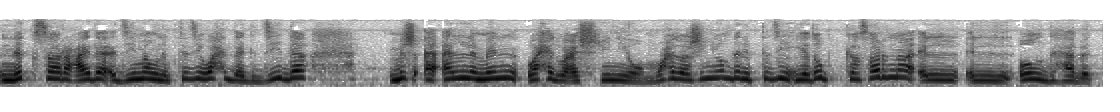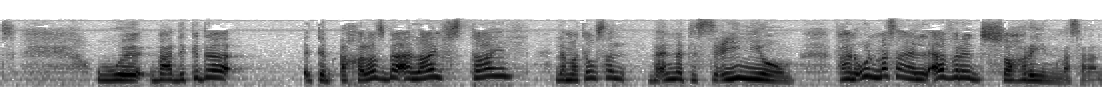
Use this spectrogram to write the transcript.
نكسر عادة قديمة ونبتدي واحدة جديدة مش أقل من 21 يوم. 21 يوم ده نبتدي يا دوب كسرنا الأولد هابت وبعد كده تبقى خلاص بقى lifestyle لما توصل بقالنا 90 يوم. فهنقول مثلا ال average شهرين مثلا.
